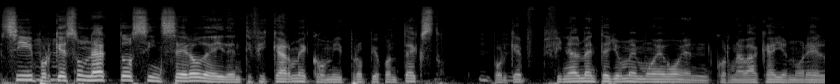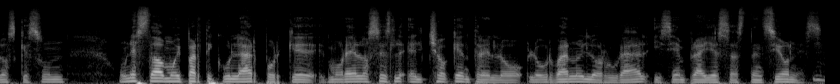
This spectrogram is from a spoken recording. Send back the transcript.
Sí, porque es un acto sincero de identificarme con mi propio contexto, porque finalmente yo me muevo en Cuernavaca y en Morelos, que es un, un estado muy particular porque Morelos es el choque entre lo, lo urbano y lo rural y siempre hay esas tensiones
